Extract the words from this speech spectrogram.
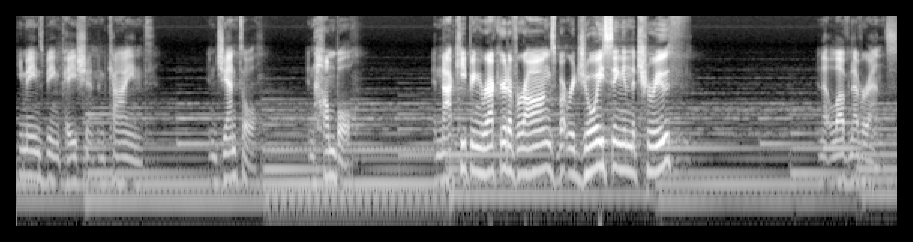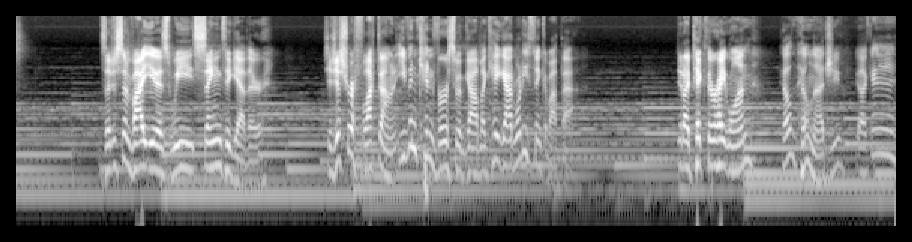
He means being patient and kind and gentle and humble and not keeping record of wrongs, but rejoicing in the truth and that love never ends. So I just invite you as we sing together to just reflect on it, even converse with God, like, hey, God, what do you think about that? Did I pick the right one? He'll, he'll nudge you. Be like, eh,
